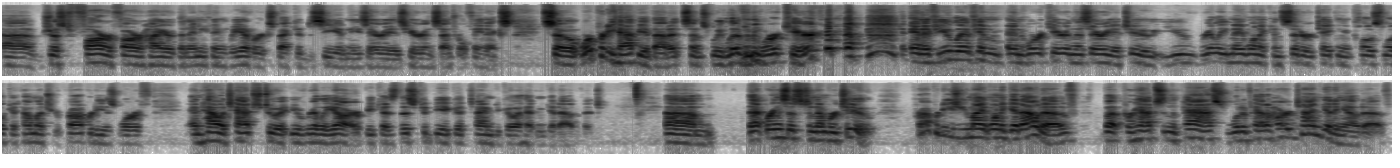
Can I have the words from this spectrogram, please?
uh, just far, far higher than anything we ever expected to see in these areas here in Central Phoenix. So we're pretty happy about it since we live and work here. and if you live in, and work here in this area too, you really may want to consider taking a close look at how much your property is worth and how attached to it you really are, because this could be a good time to go ahead and get out of it. Um, that brings us to number two properties you might want to get out of but perhaps in the past would have had a hard time getting out of.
